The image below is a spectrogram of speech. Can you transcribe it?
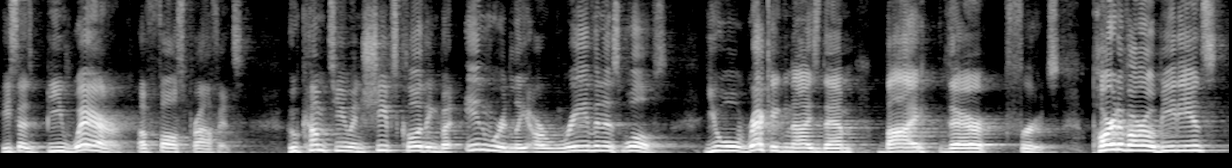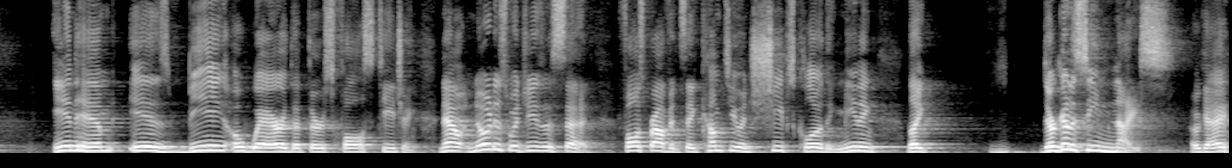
He says, Beware of false prophets who come to you in sheep's clothing, but inwardly are ravenous wolves. You will recognize them by their fruits. Part of our obedience in him is being aware that there's false teaching. Now, notice what Jesus said. False prophets, they come to you in sheep's clothing, meaning like they're going to seem nice, okay?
